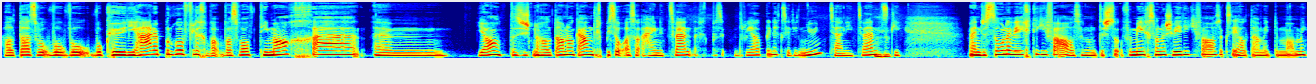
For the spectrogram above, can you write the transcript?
halt das, wo, wo, wo, wo gehöre ich her beruflich, was, was wollte ich machen, ähm, ja, das ist dann halt auch noch, gell? und ich bin so, also 21, wie alt bin ich, 19, 20, mhm. meine, das ist so eine wichtige Phase und das war so, für mich so eine schwierige Phase, gewesen, halt auch mit der Mami.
